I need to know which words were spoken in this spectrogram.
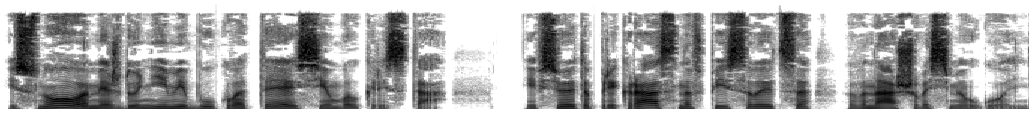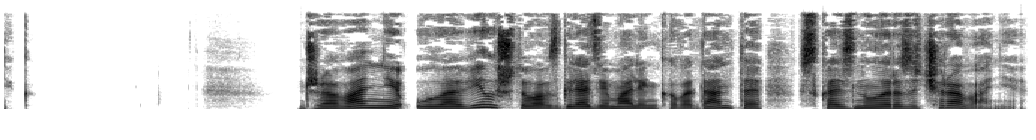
и снова между ними буква Т — символ креста. И все это прекрасно вписывается в наш восьмиугольник. Джованни уловил, что во взгляде маленького Данте скользнуло разочарование,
